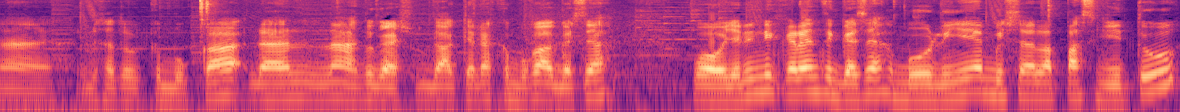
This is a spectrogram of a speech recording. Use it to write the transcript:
Nah, udah satu kebuka dan nah tuh guys, udah akhirnya kebuka guys ya. Wow, jadi ini keren sih guys ya. Bodinya bisa lepas gitu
